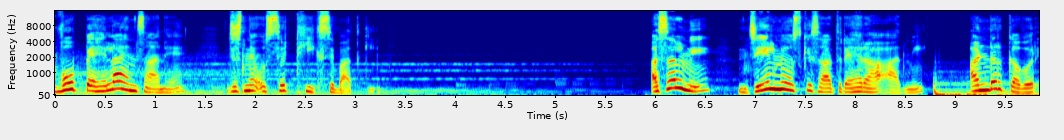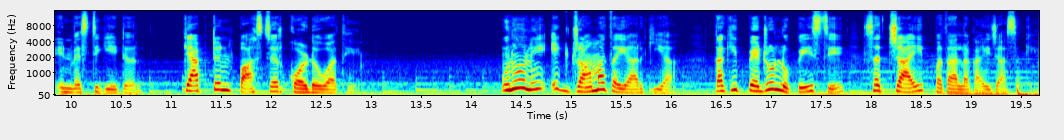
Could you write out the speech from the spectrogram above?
वो पहला इंसान है जिसने उससे ठीक से बात की। असल में, जेल में उसके साथ रह रहा आदमी under cover investigator captain pastor Cordova थे। उन्होंने एक ड्रामा तैयार किया ताकि पेड्रो लोपेस से सच्चाई पता लगाई जा सके।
